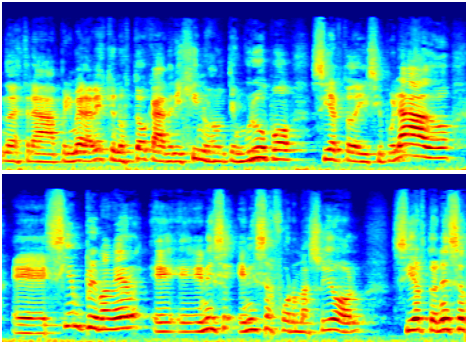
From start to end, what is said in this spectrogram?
nuestra primera vez que nos toca dirigirnos ante un grupo cierto de discipulado, eh, siempre va a haber eh, eh, en, ese, en esa formación, ¿cierto? En, ese,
